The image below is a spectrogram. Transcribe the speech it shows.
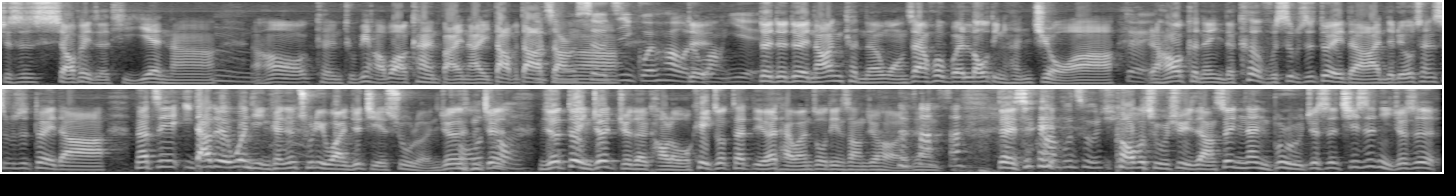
就是消费者体验呐、嗯然后可能图片好不好看，摆哪里大不大张啊设啊。计规划我的网页，对对对，然后你可能网站会不会 loading 很久啊？对然后可能你的客服是不是对的啊？你的流程是不是对的啊？那这些一大堆的问题，你可能处理完你就结束了，你就你就你就对，你就觉得好了，我可以做在留在台湾做电商就好了，这样子。对，所以跨不出去。跨不出去这样，所以那你不如就是，其实你就是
